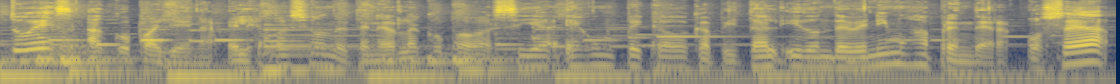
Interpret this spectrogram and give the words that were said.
Esto es A Copa Llena, el espacio donde tener la copa vacía es un pecado capital y donde venimos a aprender. O sea,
